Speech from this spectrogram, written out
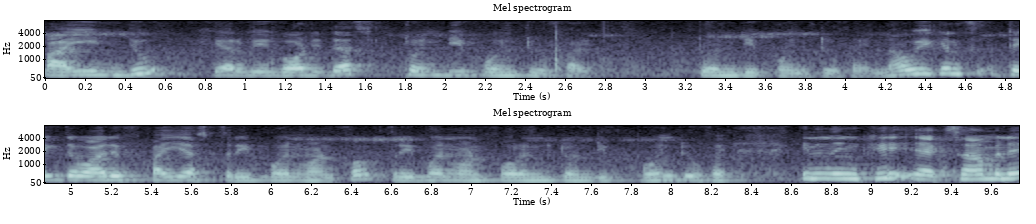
pi into here we got it as 20.25 20.25 now we can take the value of pi as 3.14 3.14 into 20.25 ഇനി നിങ്ങൾക്ക് എക്സാമിന്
